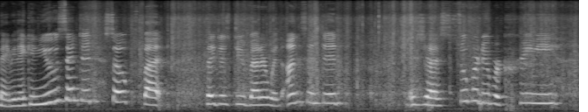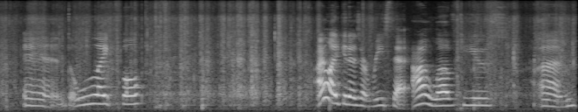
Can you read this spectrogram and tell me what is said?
maybe they can use scented soap, but they just do better with unscented. It's just super duper creamy and delightful. I like it as a reset. I love to use um,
